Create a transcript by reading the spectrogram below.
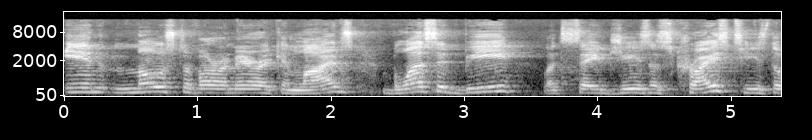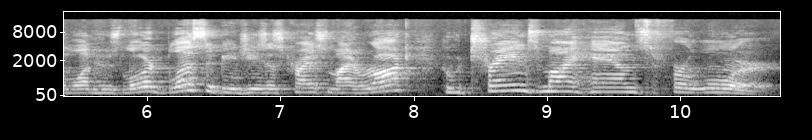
in most of our American lives. Blessed be, let's say, Jesus Christ. He's the one who's Lord. Blessed be Jesus Christ, my rock, who trains my hands for war.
